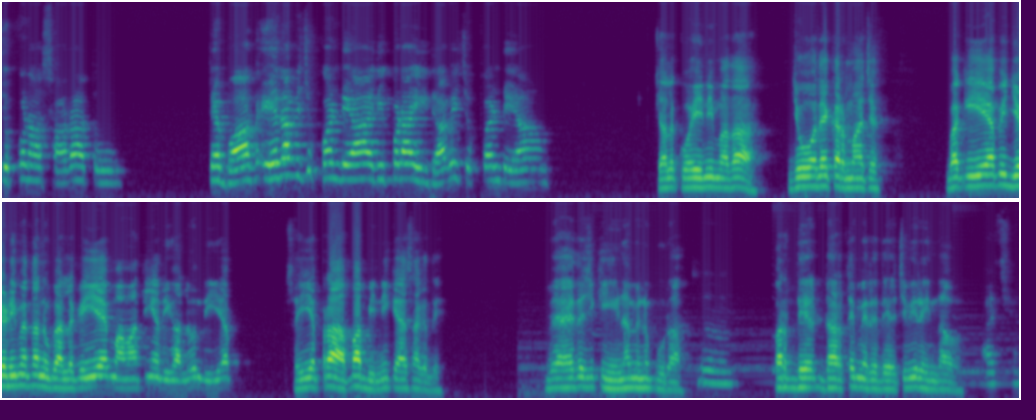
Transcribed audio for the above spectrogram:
ਚੁੱਕਣਾ ਸਾਰਾ ਤੂੰ। ਤੇ ਬਾਅਦ ਇਹਦਾ ਵੀ ਚੁੱਕਣ ਡਿਆ ਇਹਦੀ ਪੜ੍ਹਾਈ ਦਾ ਵੀ ਚੁੱਕਣ ਡਿਆ। ਚੱਲ ਕੋਈ ਨਹੀਂ ਮਾਤਾ ਜੋ ਉਹਦੇ ਕਰਮਾਂ 'ਚ। ਬਾਕੀ ਇਹ ਆ ਵੀ ਜਿਹੜੀ ਮੈਂ ਤੁਹਾਨੂੰ ਗੱਲ ਕਹੀ ਹੈ ਮਾਵਾਂ ਧੀਆਂ ਦੀ ਗੱਲ ਹੁੰਦੀ ਆ। ਸਹੀ ਆ ਭਰਾ ਭਾਬੀ ਨਹੀਂ ਕਹਿ ਸਕਦੇ। ਵੈਸੇ ਤੇ ਯਕੀਨ ਆ ਮੈਨੂੰ ਪੂਰਾ। ਹੂੰ। ਪਰ ਦਿ- ਡਰ ਤੇ ਮੇਰੇ ਦਿਲ 'ਚ ਵੀ ਰਹਿੰਦਾ ਵਾ। ਅੱਛਾ।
